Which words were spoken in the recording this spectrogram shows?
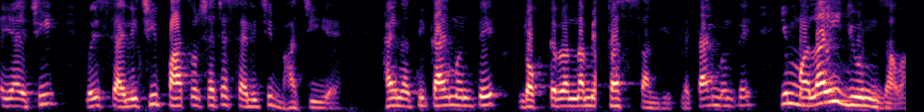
याची म्हणजे सॅलीची पाच वर्षाच्या सॅलीची भाची आहे. हाय ना ती काय म्हणते? डॉक्टरांना मी आताच सांगितलं. काय म्हणते? की मलाही घेऊन जावा.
